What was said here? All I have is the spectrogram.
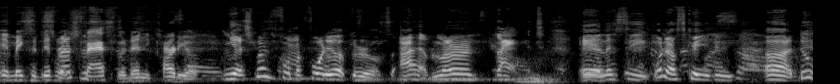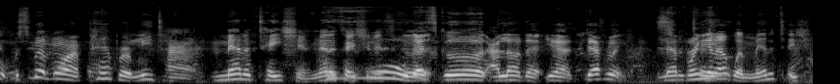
It makes a difference Especially- faster than the cardio. Yeah, especially for my 40 up girls. I have learned that. And let's see, what else can you do? Uh, do spend more pamper me time. Meditation. Meditation Ooh, is good. That's good. I love that. Yeah, definitely. Meditate. Bring it up with meditation.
